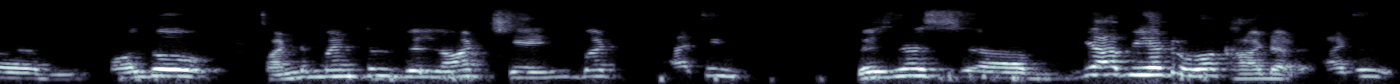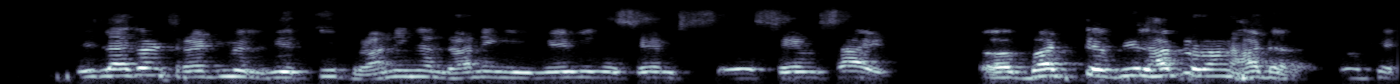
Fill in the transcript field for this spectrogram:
um, although fundamental will not change, but I think business, uh, yeah, we have to work harder. I think it's like a treadmill. We keep running and running. You may be the same same side, uh, but we'll have to run harder. Okay.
